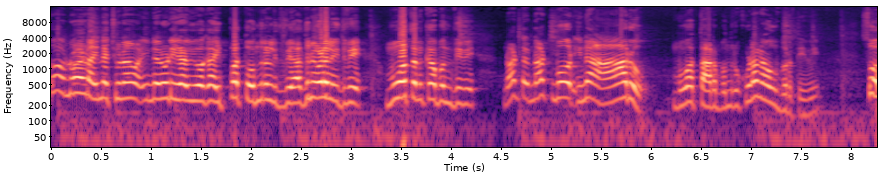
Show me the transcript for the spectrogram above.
ಸೊ ನೋಡೋಣ, ಇನ್ನು ಚುನಾವಣೆ ಇನ್ನು ನೋಡಿ, ನಾವು ಇವಾಗ ಇಪ್ಪತ್ತೊಂದರಲ್ಲಿ ಇದ್ವಿ, ಹದಿನೇಳಲ್ಲಿ ಇದ್ವಿ, ಮೂವತ್ತು ತನಕ ಬಂದಿದ್ವಿ. ನಾಟ್ ನಾಟ್ ಮೋರ್ ಇನ್ನು ಆರು, ಮೂವತ್ತಾರು ಬಂದರೂ ಕೂಡ ನಾವು ಬರ್ತೀವಿ. ಸೊ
